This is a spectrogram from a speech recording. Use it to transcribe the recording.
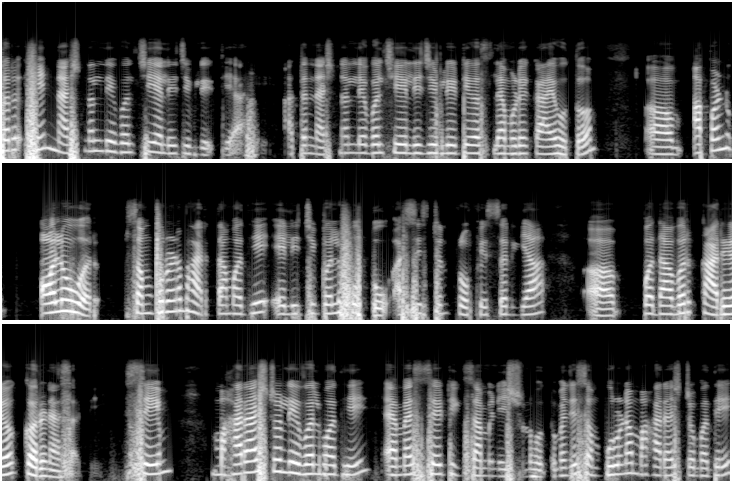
तर हे नॅशनल लेवलची एलिजिबिलिटी आहे. आता नॅशनल लेवलची एलिजिबिलिटी असल्यामुळे काय होतं? आपण ऑल ओव्हर संपूर्ण भारतामध्ये एलिजिबल होतो असिस्टंट प्रोफेसर या पदावर कार्य करण्यासाठी. सेम महाराष्ट्र लेवलमध्ये एम एस सेट एक्झामिनेशन होतं. म्हणजे संपूर्ण महाराष्ट्रामध्ये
